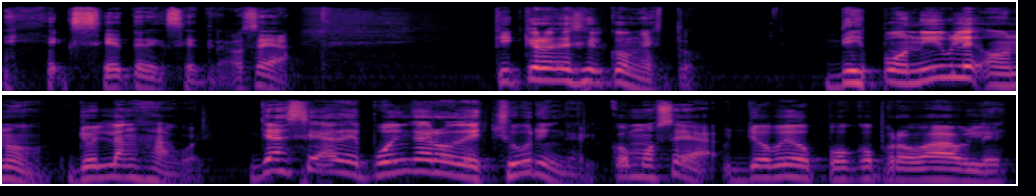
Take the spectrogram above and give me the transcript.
etcétera, etcétera. O sea, ¿qué quiero decir con esto? Disponible o no, Jordan Howard, ya sea de Poingar o de Churingal, como sea, yo veo poco probable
